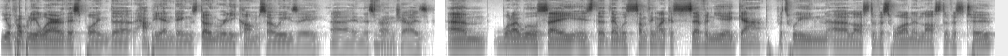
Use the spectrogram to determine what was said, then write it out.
you're probably aware at this point that happy endings don't really come so easy uh, in this franchise. Um, what I will say is that there was something like a seven year gap between uh, Last of Us 1 and Last of Us 2.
